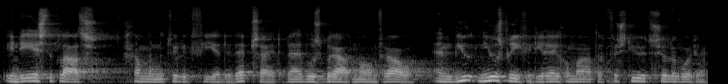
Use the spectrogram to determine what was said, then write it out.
in de eerste plaats gaan we natuurlijk via de website Bijbelsberaad Man Vrouw en nieuwsbrieven die regelmatig verstuurd zullen worden,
